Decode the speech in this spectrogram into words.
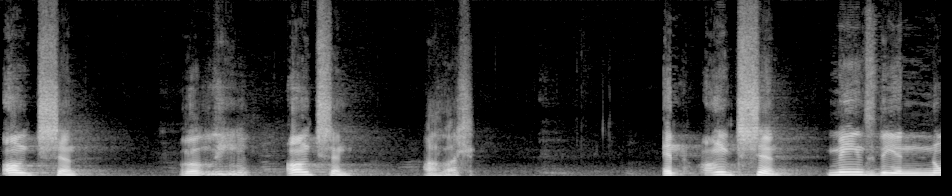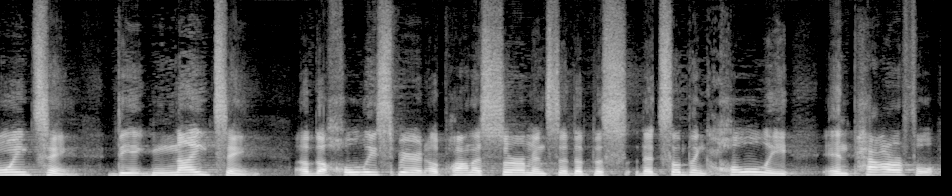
Unction. Unction. An unction means the anointing, the igniting, of the Holy Spirit upon a sermon so that, the, that something holy and powerful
